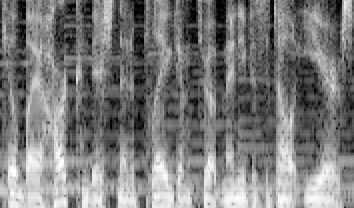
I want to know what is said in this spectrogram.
killed by a heart condition that had plagued him throughout many of his adult years.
